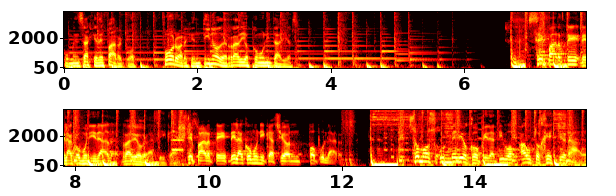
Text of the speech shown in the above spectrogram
Un mensaje de Farco, Foro Argentino de Radios Comunitarias. Sé parte de la comunidad radiográfica. Sé parte de la comunicación popular. Somos un medio cooperativo autogestionado.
